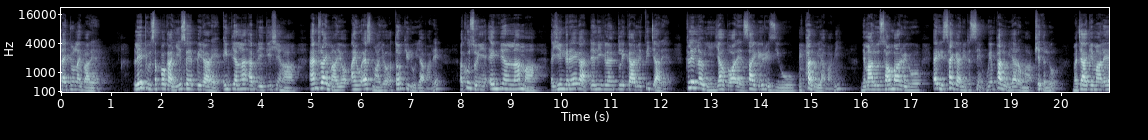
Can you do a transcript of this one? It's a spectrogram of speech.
တိုက်တွန်းလိုက်ပါတယ်။ Play to support ကရေးဆွဲပေးထားတဲ့အိမ်ပြန်လန်း application ဟာ Android မှာရော iOS မှာရောအသုံးပြုလို့ရပါတယ်။အခုဆိုရင်အိမ်ပြန်လန်းမှာအရင်ကတည်းက Telegram clicker တွေသိကြတယ် click လုပ်ရင်ရောက်သွားတဲ့ site လေးတွေစီကိုဖတ်လို့ရပါပြီ။မြန်မာလိုဆောင်းပါးတွေကိုအဲ့ဒီ site ကနေတစ်ဆင့်ဝင်ဖတ်လို့ရတော့မှာဖြစ်တယ်လို့ မကြခင်မှာလဲ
